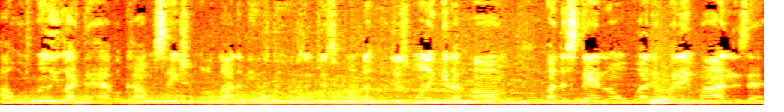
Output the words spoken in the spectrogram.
I would really like to have a conversation with a lot of these dudes and just want to just want to get a um understanding on where they, where their mind is at.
